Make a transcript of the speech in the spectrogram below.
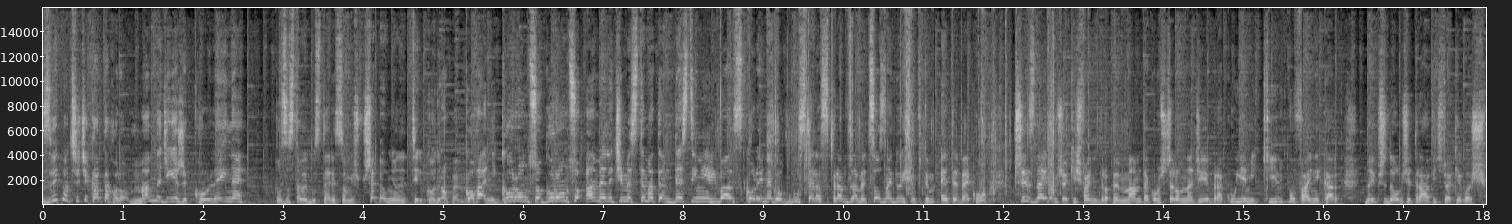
Zwykła trzecia karta holo. Mam nadzieję, że kolejne Pozostałe boostery są już przepełnione tylko dropem. Kochani, gorąco, gorąco, a my lecimy z tematem Destiny Rivals. Kolejnego boostera sprawdzamy, co znajduje się w tym ETB-ku. Czy znajdą się jakieś fajne dropy? Mam taką szczerą nadzieję. Brakuje mi kilku fajnych kart, no i przydałoby się trafić do jakiegoś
